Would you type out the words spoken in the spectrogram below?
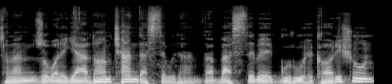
مثلا زبالگردها هم چند دسته بودن و بسته به گروه کاریشون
